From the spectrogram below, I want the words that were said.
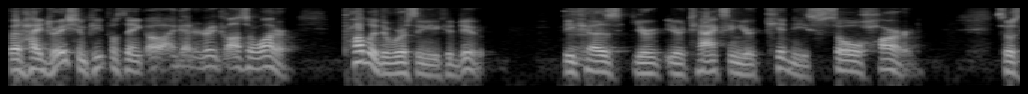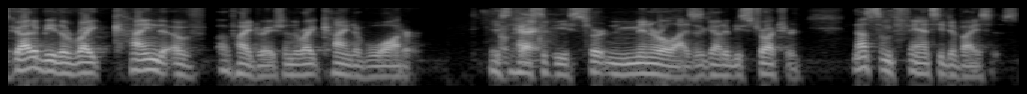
But hydration, people think, oh, I got to drink lots of water. Probably the worst thing you could do mm-hmm. because you're you're taxing your kidneys so hard. So it's got to be the right kind of, of hydration, the right kind of water. It okay. has to be certain mineralized. It's got to be structured not some fancy devices,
